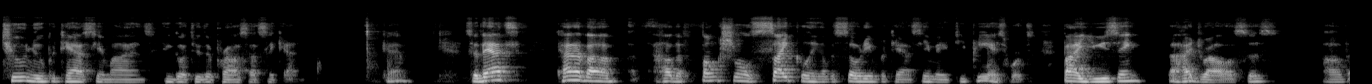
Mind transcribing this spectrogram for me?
two new potassium ions and go through the process again. Okay. So that's kind of a, uh, how the functional cycling of a sodium potassium ATPase works by using the hydrolysis of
